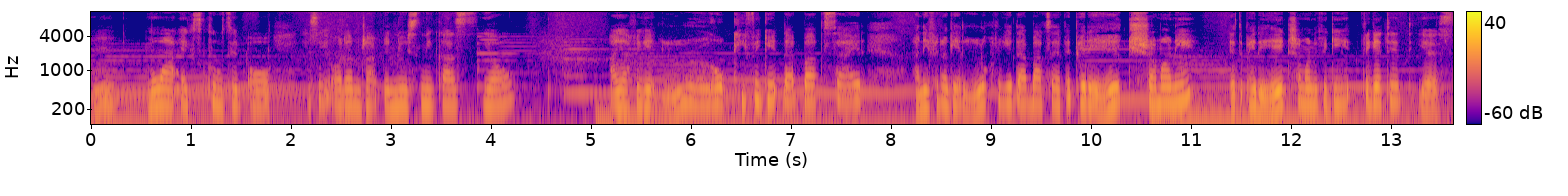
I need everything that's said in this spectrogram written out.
Hmm? More exclusive. Or you see, all them drop the new sneakers, yo. And you forget lucky forget that backside. And if you don't get lucky forget that backside, if you pay the extra money, you have to pay the extra money forget, forget it. Yes.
